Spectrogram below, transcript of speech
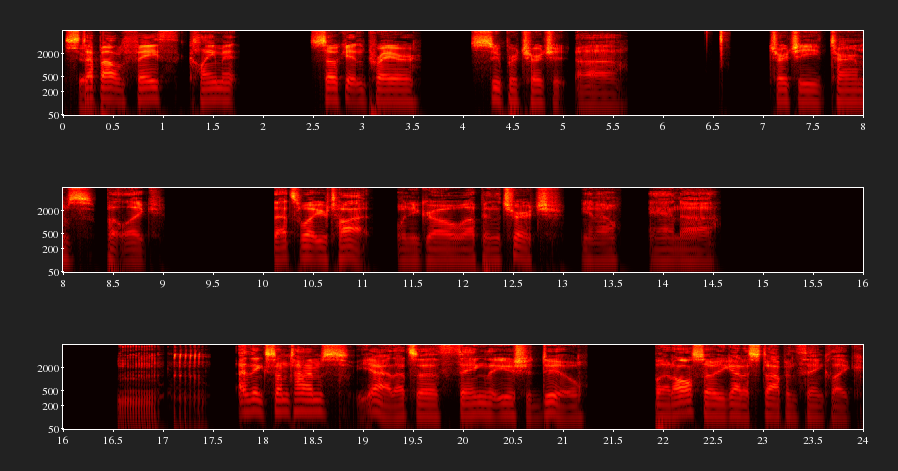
Sure. Step out in faith, claim it, soak it in prayer, super church uh churchy terms, but like that's what you're taught when you grow up in the church, you know? And uh I think sometimes, yeah, that's a thing that you should do, but also you got to stop and think like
